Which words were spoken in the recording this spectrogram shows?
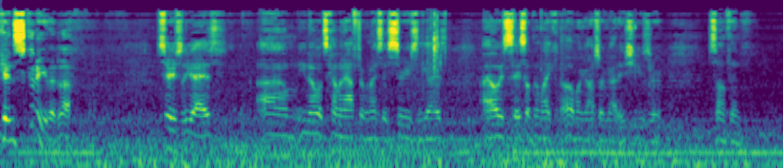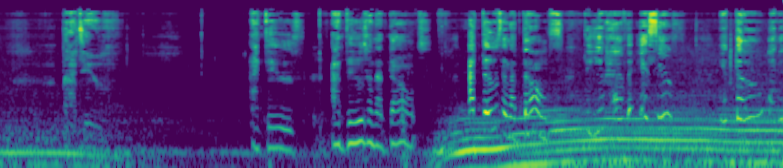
can da. Seriously, guys. Um, you know what's coming after when I say seriously, guys. I always say something like, oh my gosh, I've got issues or something. But I do. I do. I do's and I don'ts. I do's and I don'ts. Do you have the issues? You do and you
